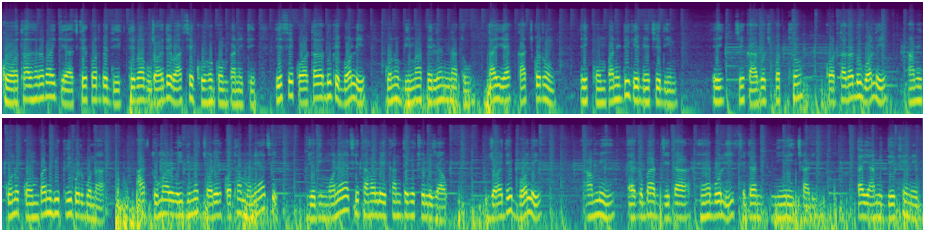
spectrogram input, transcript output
কথা ধারাবাহিকে আজকের পর্বে দেখতে পাবো জয়দেব আসে গুহ কোম্পানিতে। এসে কর্তা দাদুকে বলে, কোনো বিমা পেলেন না তো, তাই এক কাজ করুন, এই কোম্পানিটিকে বেচে দিন। এই যে কাগজপত্র কর্তা দাদু বলে, আমি কোনো কোম্পানি বিক্রি করব না। আর তোমার ওই দিনের চরের কথা মনে আছে? যদি মনে আছে, তাহলে এখান থেকে চলে যাও। জয়দেব বলে, আমি একবার যেটা হ্যাঁ বলি, সেটা নিয়েই ছাড়ি, তাই আমি দেখে নেব।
